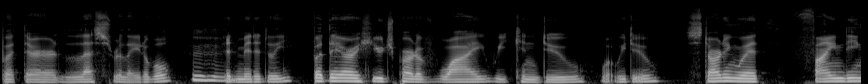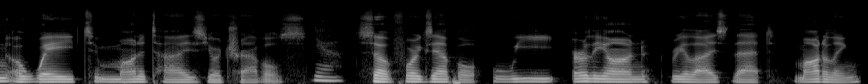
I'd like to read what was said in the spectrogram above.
but they're less relatable, Mm-hmm. admittedly. But they are a huge part of why we can do what we do. Starting with finding a way to monetize your travels. Yeah. So, for example, we early on realized that modeling,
